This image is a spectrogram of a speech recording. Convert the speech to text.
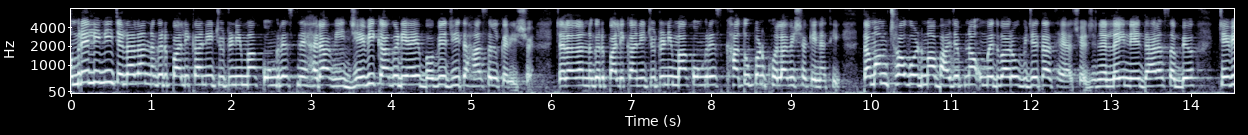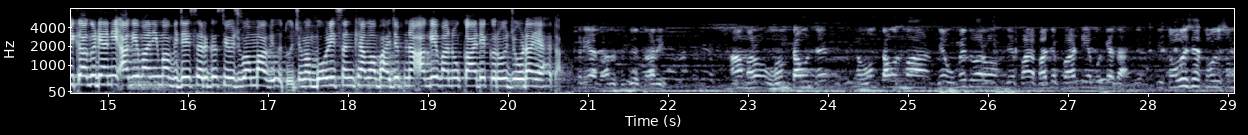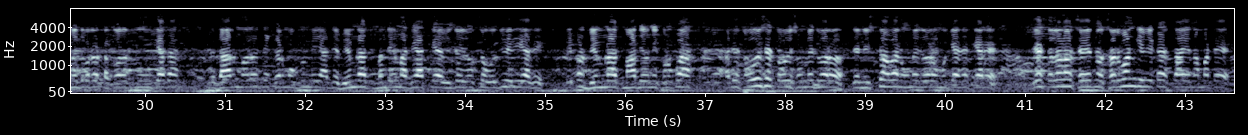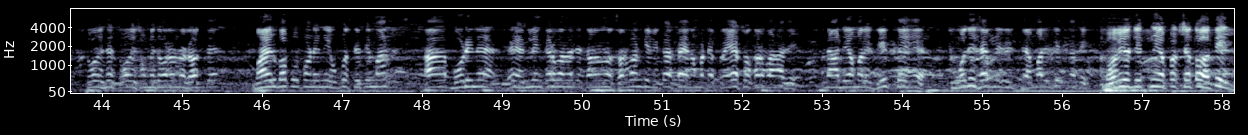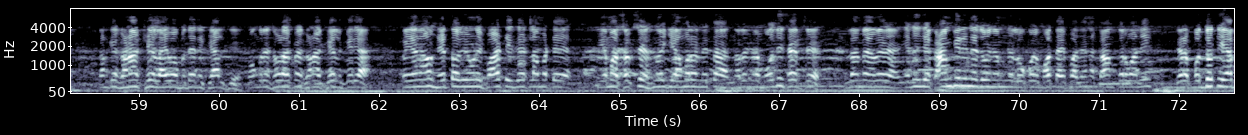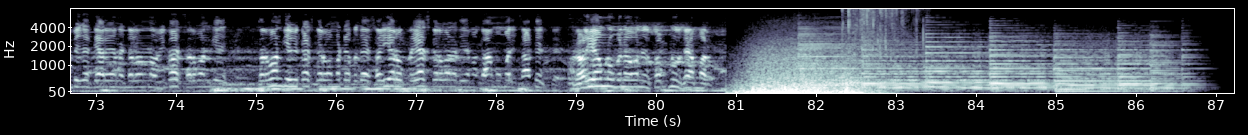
અમરેલીની જલાલા નગરપાલિકાની ચૂંટણીમાં કોંગ્રેસને હરાવી જેવી કાગડિયાએ ભવ્ય જીત હાંસલ કરી છે. જલાલા નગરપાલિકાની ચૂંટણીમાં કોંગ્રેસ ખાતું પણ ખોલાવી શકી નથી. તમામ છ વોર્ડમાં ભાજપના ઉમેદવારો વિજેતા થયા છે, જેને લઈને ધારાસભ્ય જેવી કાગડિયાની આગેવાનીમાં વિજય સરઘસ યોજવામાં આવ્યું હતું, જેમાં બહોળી સંખ્યામાં ભાજપના આગેવાનો કાર્યકરો જોડાયા હતા. આ મારો હોમટાઉન છે. હોમટાઉનમાં જે ઉમેદવારો જે ભાજપ પાર્ટીએ મૂક્યા હતા, એ ચોવીસે ચોવીસ ઉમેદવારો ટકોરતમાં મૂક્યા હતા. દાર મહારાજની કર્મભૂમિ આજે ભીમનાથ મંદિરમાં જે અત્યારે વિજય ઉત્સવ ઉજવી રહ્યા છે, એ પણ ભીમનાથ મહાદેવની કૃપા. આજે ચોવીસે ચોવીસ ઉમેદવારો, જે નિષ્ઠાવાન ઉમેદવારો મૂક્યા છે, ત્યારે જે તલાણા શહેરનો સર્વાંગી વિકાસ થાય એના માટે ચોવીસે ચોવીસ ઉમેદવારોનો રસ છે. માહિર બાપુ પણ એની ઉપસ્થિતિમાં આ બોડીને જે હેન્ડલિંગ કરવાના છે ચલણનો સર્વાંગી વિકાસ થાય એના માટે પ્રયાસો કરવાના છે. અને આજે અમારી જીત થઈ છે એ મોદી સાહેબની જીત છે, અમારી જીત નથી. ભવ્ય જીતની અપેક્ષા તો હતી જ, કારણ કે ઘણા ખેલ આવ્યા, બધાને ખ્યાલ છે. કોંગ્રેસવાળા પણ ઘણા ખેલ કર્યા. પણ એના નેતા વિહોણી પાર્ટી છે, એટલા માટે એમાં સક્સેસ નહીં ગયા અમારા નેતા નરેન્દ્ર મોદી સાહેબ છે. એટલે અમે હવે એની જે કામગીરીને જોઈને અમને લોકોએ મત આપ્યા છે, એને કામ કરવાની, જ્યારે પદ્ધતિ આપી છે, ત્યારે એને ચલણનો વિકાસ સર્વાંગી સર્વાંગી વિકાસ કરવા માટે બધા સહિયારો પ્રયાસ કરવાના છે. એમાં ગામ અમારી સાથે જ છે. રળિયામણું બનાવવાનું સપનું છે અમારું.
